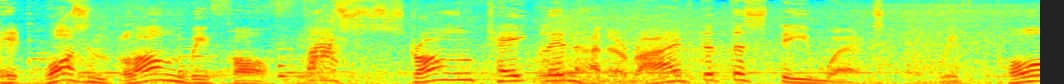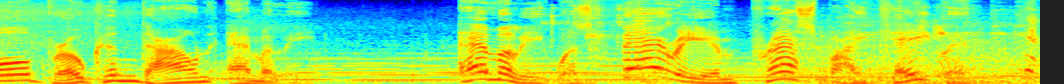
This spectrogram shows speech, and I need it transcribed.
It wasn't long before fast, strong Caitlin had arrived at the steamworks with poor, broken down Emily. Emily was very impressed by Caitlin.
